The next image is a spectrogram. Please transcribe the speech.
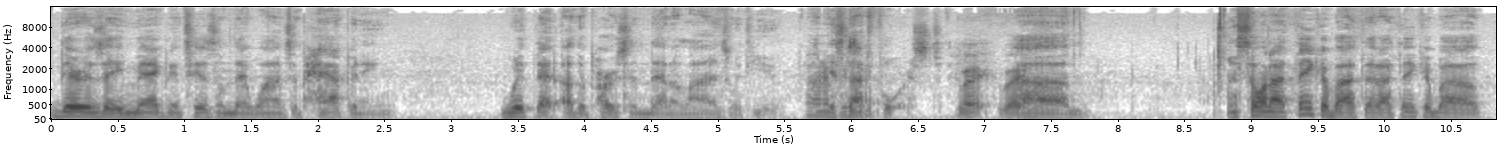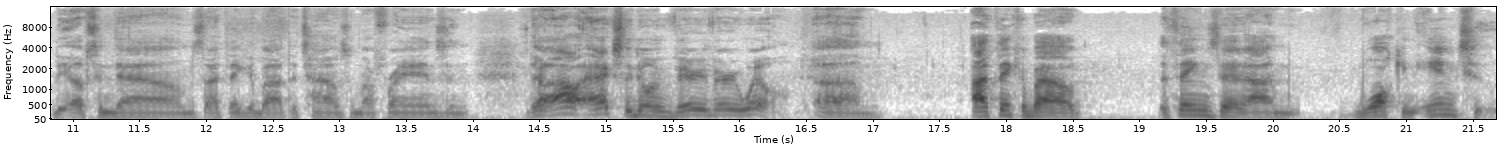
there is a magnetism that winds up happening with that other person that aligns with you. 100%. It's not forced. Right, right. Um, and so when I think about that, I think about the ups and downs. I think about the times with my friends, and they're all actually doing very, very well. Um, I think about the things that I'm walking into,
